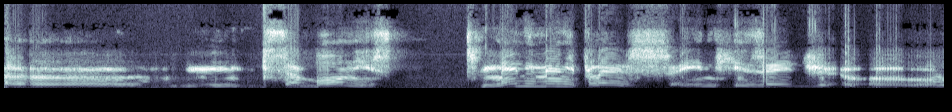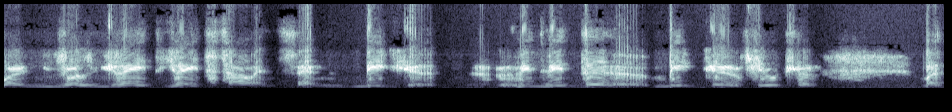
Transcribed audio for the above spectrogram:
uh, Sabonis, many many players in his age uh, were was great great talents and big uh, with with uh, big uh, future, but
